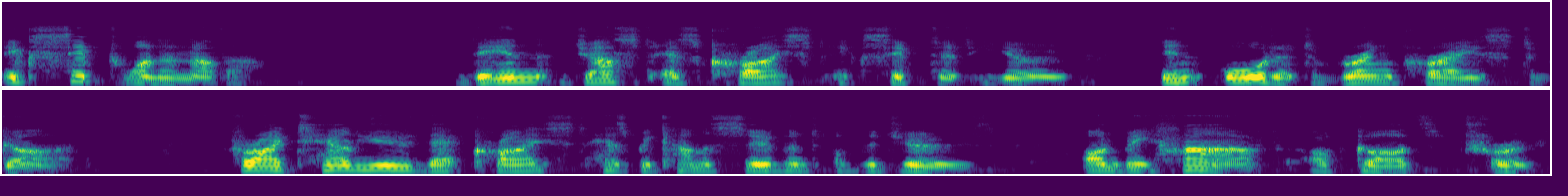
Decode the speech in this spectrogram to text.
Accept one another then, just as Christ accepted you, in order to bring praise to God. For I tell you that Christ has become a servant of the Jews on behalf of God's truth,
